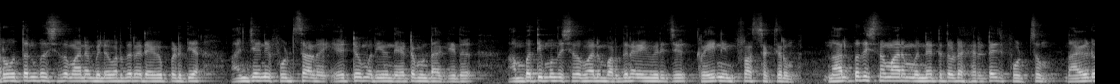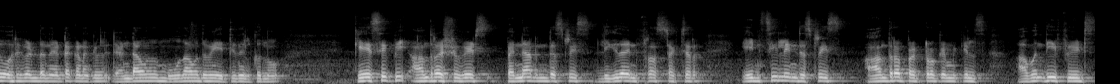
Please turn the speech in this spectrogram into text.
അറുപത്തൊൻപത് ശതമാനം വിലവർധന രേഖപ്പെടുത്തിയ അഞ്ചനി ഫുഡ്സാണ് ഏറ്റവും അധികം നേട്ടമുണ്ടാക്കിയത്. അമ്പത്തിമൂന്ന് ശതമാനം വർധന കൈവരിച്ച് ക്രെയിൻ ഇൻഫ്രാസ്ട്രക്ചറും നാൽപ്പത് ശതമാനം മുന്നേറ്റത്തോടെ ഹെറിറ്റേജ് ഫുഡ്സും നായിഡു ഓഹരികളുടെ നേട്ടക്കണക്കിൽ രണ്ടാമതും മൂന്നാമതുമായി എത്തി നിൽക്കുന്നു. K C P Andhra sugars Pennar industries Likhitha infrastructure NCL industries Andhra petrochemicals Avanti feeds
